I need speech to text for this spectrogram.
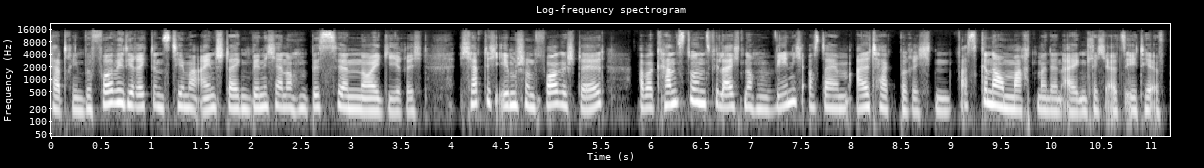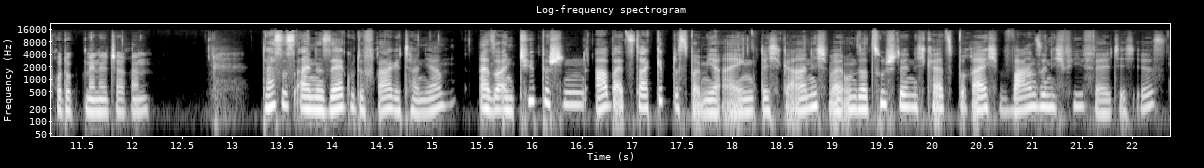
Katrin, bevor wir direkt ins Thema einsteigen, bin ich ja noch ein bisschen neugierig. Ich habe dich eben schon vorgestellt, aber kannst du uns vielleicht noch ein wenig aus deinem Alltag berichten? Was genau macht man denn eigentlich als ETF-Produktmanagerin? Das ist eine sehr gute Frage, Tanja. Also einen typischen Arbeitstag gibt es bei mir eigentlich gar nicht, weil unser Zuständigkeitsbereich wahnsinnig vielfältig ist.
